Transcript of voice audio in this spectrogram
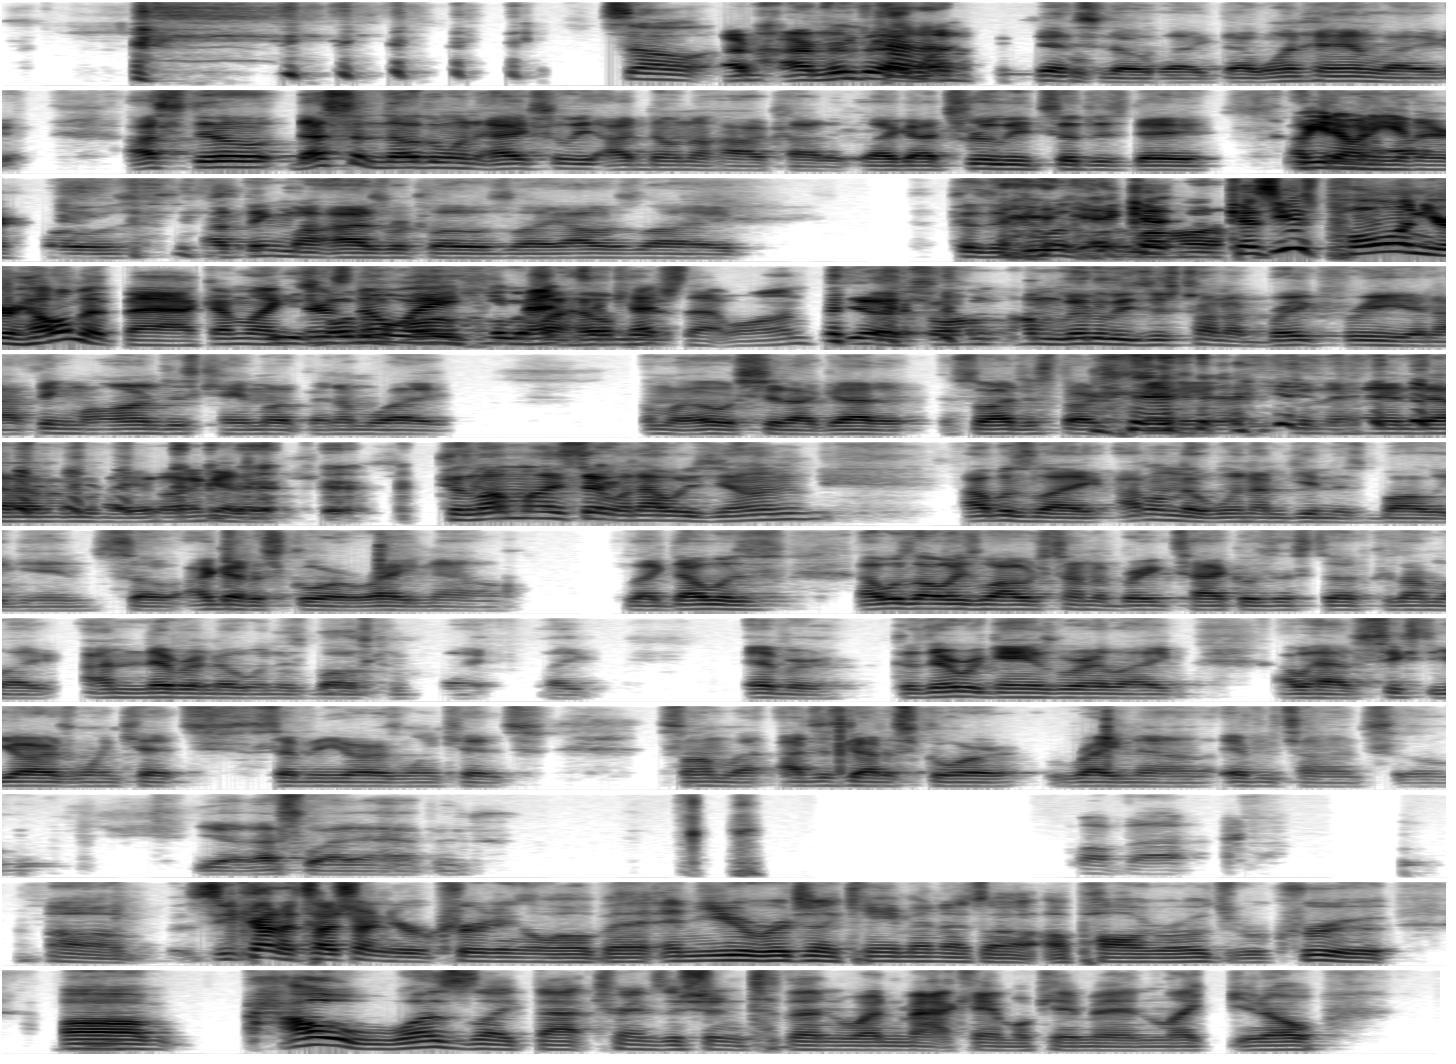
so I, I remember that kinda... one catch though, like that one hand, like I still that's another one actually. I don't know how I caught it. Like I truly to this day. I we don't either. I think my eyes were closed. Like I was like because because he was pulling your helmet back. I'm like, there's no way he meant to catch that one. yeah, so I'm, I'm literally just trying to break free, and I think my arm just came up, and I'm like, I'm like, oh shit, I got it. So I just started putting the hand down. I'm like, oh, I got it. Because my mindset when I was young, I was like, I don't know when I'm getting this ball again, so I got to score right now. Like that was that was always why I was trying to break tackles and stuff because I'm like, I never know when this ball's coming back. Like ever. Because there were games where like I would have 60 yards, one catch, 70 yards, one catch. So I'm like, I just got to score right now every time. So yeah, that's why that happened. Love that. Um, so you kind of touched on your recruiting a little bit, and you originally came in as a, a Paul Rhoads recruit. Mm-hmm. Um, how was like that transition to then when Matt Campbell came in? Like, you know,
